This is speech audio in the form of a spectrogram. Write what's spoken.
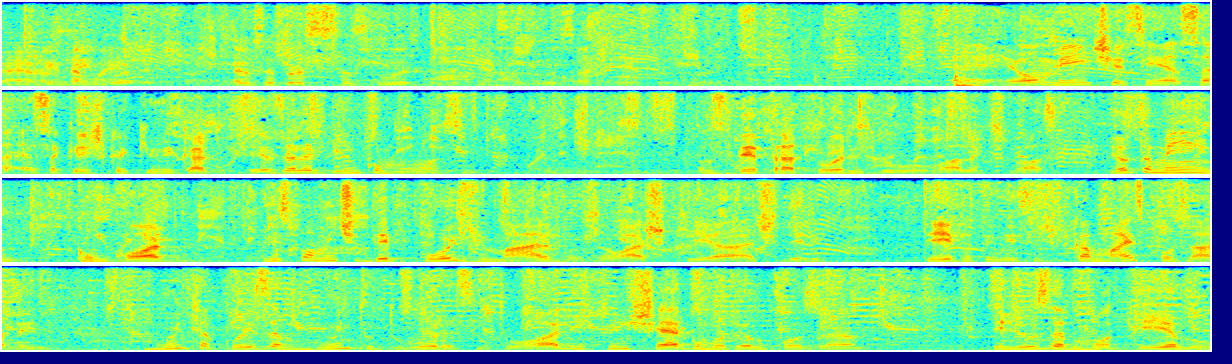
já é da Manhã. Eu só trouxe essas duas, que eu já tinha essas duas, só achei essas duas. É, realmente, assim, essa, essa crítica que o Ricardo fez, ela é bem comum, assim, os, os detratores do Alex Ross. Eu também concordo, principalmente depois de Marvels, eu acho que a arte dele teve a tendência de ficar mais posada ainda. Muita coisa muito dura, assim, tu olha e tu enxerga o modelo posando. Ele usa modelo,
